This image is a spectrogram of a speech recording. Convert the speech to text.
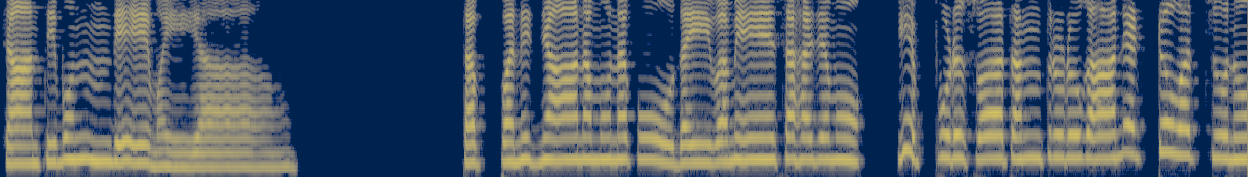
శాంతి బుందేమయ్యా. తప్పని జ్ఞానమునకు దైవమే సహజము. ఎప్పుడు స్వాతంత్రుడుగా నెట్టువచ్చును.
